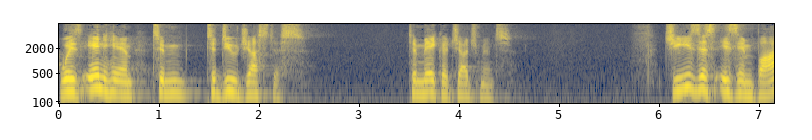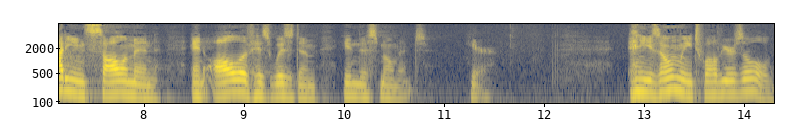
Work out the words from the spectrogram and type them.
was in him to, to do justice, to make a judgment. Jesus is embodying Solomon and all of his wisdom in this moment here. And he's only 12 years old.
